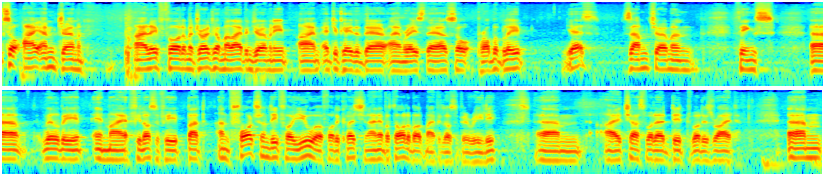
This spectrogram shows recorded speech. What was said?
so I am German. I lived for the majority of my life in Germany. I'm educated there. I'm raised there. So probably, yes, some German things uh, will be in my philosophy. But unfortunately for you or for the question, I never thought about my philosophy really. Um, I just what I did, what is right, um,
